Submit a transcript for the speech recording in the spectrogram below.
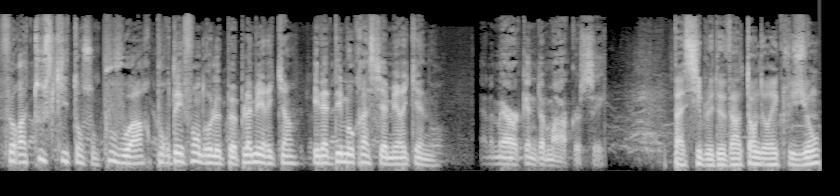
fera tout ce qui est en son pouvoir pour défendre le peuple américain et la démocratie américaine. Passible de 20 ans de réclusion,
